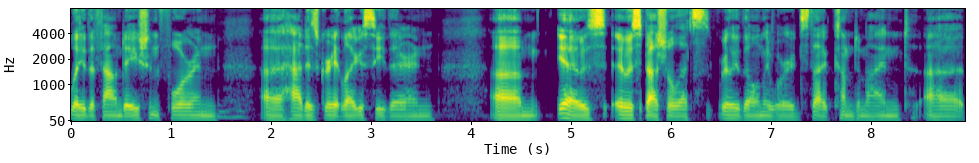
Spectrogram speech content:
laid the foundation for and uh, had his great legacy there. And um, yeah, it was it was special. That's really the only words that come to mind. Uh,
